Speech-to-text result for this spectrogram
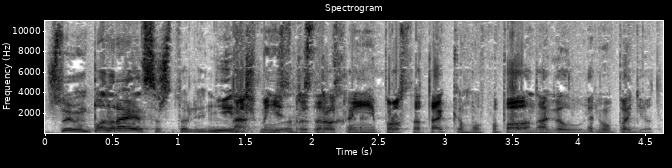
Что, ему понравится, что ли? Нет. Наш министр здравоохранения просто так, кому попало на голову, ему упадет.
